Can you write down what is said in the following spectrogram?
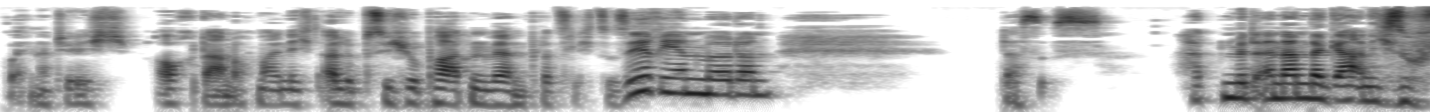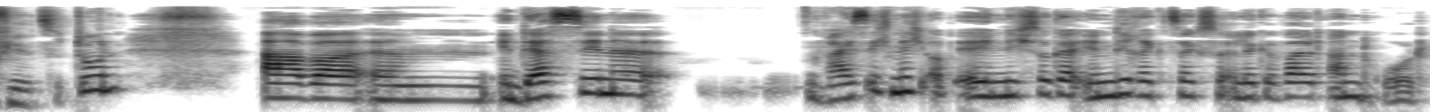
weil natürlich auch da nochmal nicht alle Psychopathen werden plötzlich zu Serienmördern. Das ist hat miteinander gar nicht so viel zu tun. Aber ähm, in der Szene weiß ich nicht, ob er ihn nicht sogar indirekt sexuelle Gewalt androht.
